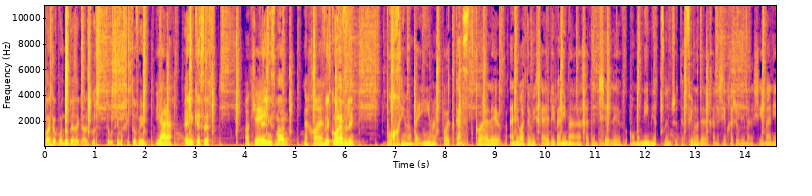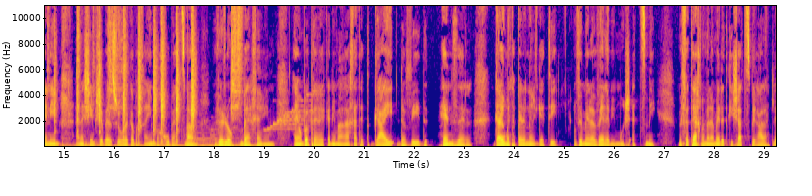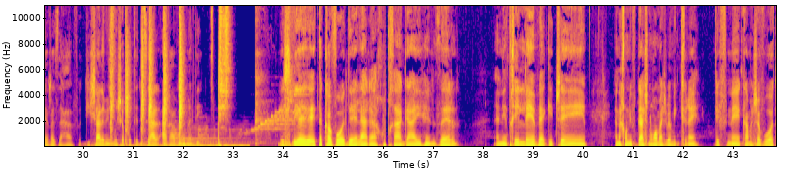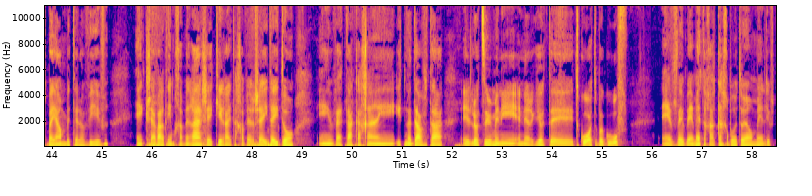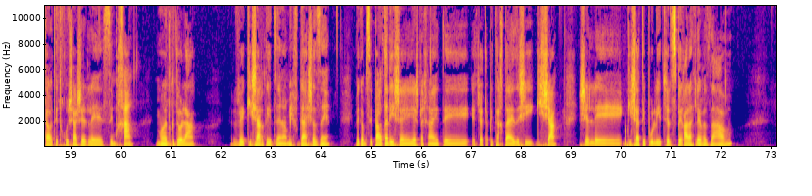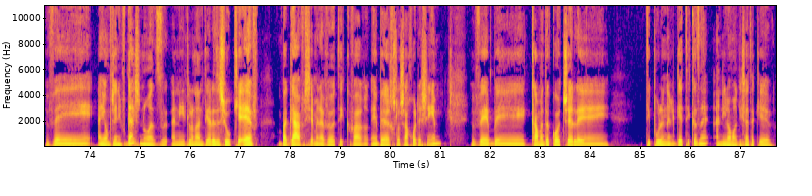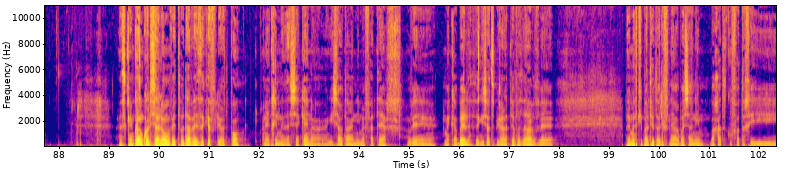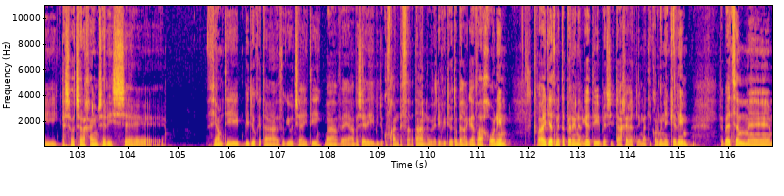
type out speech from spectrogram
ואגב, בוא נדבר רגע על שלושת התירוצים הכי טובים. יאללה, אין לי כסף, אוקיי. אין לי זמן, נכון. וכואב לי. ברוכים הבאים לפודקאסט כל הלב. אני רותם מיכאלי ואני מארחת אנשי לב, אומנים, יוצרים, שותפים לדרך, אנשים חשובים, אנשים מעניינים, אנשים שבאיזשהו רגע בחיים בחרו בעצמם ולא באחרים. היום בפרק אני מארחת את גיא דוד הנזל. גיא הוא מטפל אנרגטי ומלווה למימוש עצמי. מפתח ומלמד את גישת ספירלת לב הזהב, גישה למימוש הפוטנציאל הרב-ממדי. יש לי אה, את הכבוד אה, לארח אותך, גיא הנזל. אני אתחיל אה, ואגיד שאנחנו נפגשנו ממש במקרה לפני כמה שבועות בים בתל אביב, כשעברתי עם חברה שהכירה את החבר שהיית איתו, ואתה ככה התנדבת להוציא ממני אנרגיות תקועות בגוף. אה, ובאמת אחר כך באותו יום אה, ליוותה אותי תחושה של אה, שמחה מאוד גדולה. וקישרתי את זה למפגש הזה, וגם סיפרת לי שיש לך את, את שאתה פיתחת איזושהי גישה של גישה טיפולית של ספירלת לב הזהב, והיום כשנפגשנו אז אני התלוננתי על איזשהו כאב בגב שמלווה אותי כבר בערך שלושה חודשים, ובכמה דקות של טיפול אנרגטי כזה, אני לא מרגישה את הכאב. אז כן, קודם כל שלום ותודה ואיזה כיף להיות פה. אני אתחיל מזה שכן, הגישה אותה אני מפתח ומקבל, זה גישת ספירלת טבע זהב, ובאמת קיבלתי אותה לפני ארבע שנים, באחת התקופות הכי קשות של החיים שלי, שסיימתי בדיוק את הזוגיות שהייתי בה, ואבא שלי בדיוק אובחן בסרטן, וליוויתי אותו ברגעיו האחרונים. כבר הייתי אז מטפל אנרגטי בשיטה אחרת, לימדתי כל מיני כלים, ובעצם אה,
